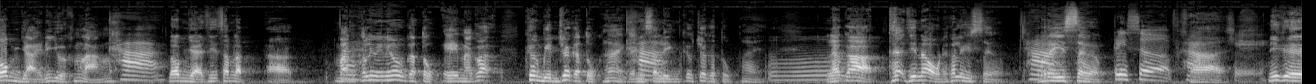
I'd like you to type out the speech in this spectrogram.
ร่มใหญ่นี่อยู่ข้างหลัง ค่ะ ร่มใหญ่ที่สำหรับอ่ามันจ้ะเขาเรียกร่มกระตุกเองหมายก็เครื่องบินช่วยกระตุกให้ก็มีค่ะ สลิงก็ช่วยกระตุกให้ แล้วก็ที่หน้าอกเนี่ยเขารีเซิร์ฟค่ะ รีเซิร์ฟ reserve ค่ะ ใช่โอเค นี่คือ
